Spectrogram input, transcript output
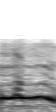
Mm-hmm.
